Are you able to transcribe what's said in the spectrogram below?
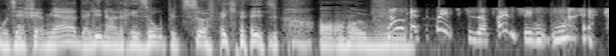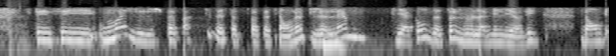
aux infirmières d'aller dans le réseau, puis tout ça. on, Non, mais c'est pas être schizophrène, c'est moi, c'est, moi, je, fais partie de cette profession-là, puis je mm. l'aime puis à cause de ça, je veux l'améliorer. Donc,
